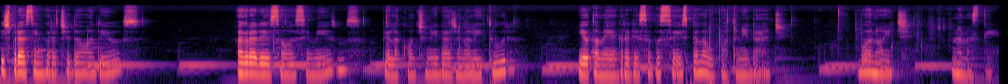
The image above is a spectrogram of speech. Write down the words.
Expressem gratidão a Deus. Agradeçam a si mesmos pela continuidade na leitura e eu também agradeço a vocês pela oportunidade. Boa noite. Namastê.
